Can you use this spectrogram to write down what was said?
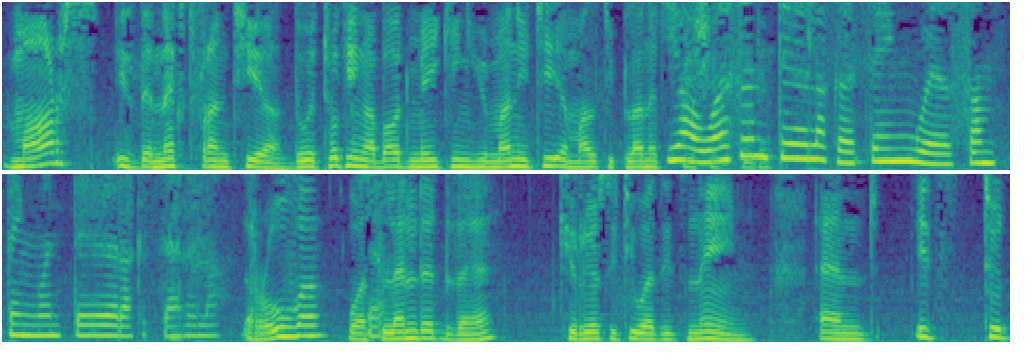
Mars is the next frontier. They were talking about making humanity a multi-planet Yeah, species. wasn't today. there like a thing where something went there, like a satellite? The rover was Yeah. landed there. Curiosity was its name. And it's to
